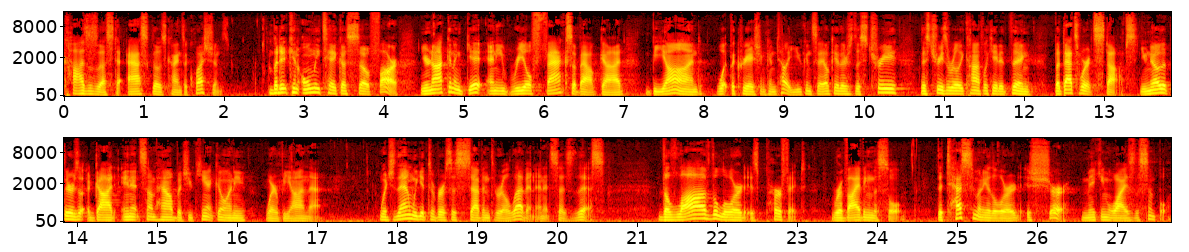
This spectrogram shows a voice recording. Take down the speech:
causes us to ask those kinds of questions. But it can only take us so far. You're not going to get any real facts about God beyond what the creation can tell you. You can say, okay, there's this tree. This tree is a really complicated thing, but that's where it stops. You know that there's a God in it somehow, but you can't go anywhere beyond that. Which then we get to verses 7 through 11, and it says this The law of the Lord is perfect, reviving the soul. The testimony of the Lord is sure, making wise the simple.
